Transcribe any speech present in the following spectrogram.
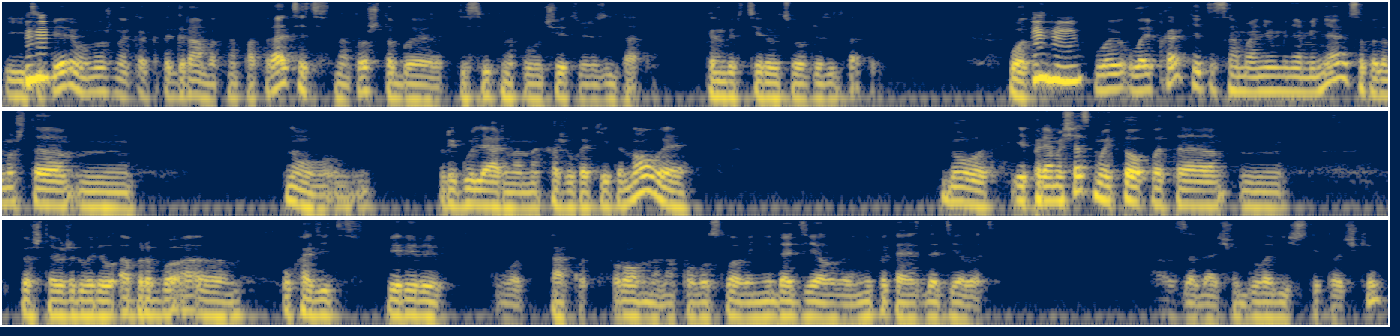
И mm-hmm. теперь его нужно как-то грамотно потратить на то, чтобы действительно получить результаты, конвертировать его в результаты. Вот. Mm-hmm. Лай- лайфхаки эти самые, они у меня меняются, потому что ну, регулярно нахожу какие-то новые. Ну вот. И прямо сейчас мой топ это то, что я уже говорил, обраба... Э, уходить в перерыв вот так вот, ровно на полусловие, не доделывая, не пытаясь доделать задачу до логической точки.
